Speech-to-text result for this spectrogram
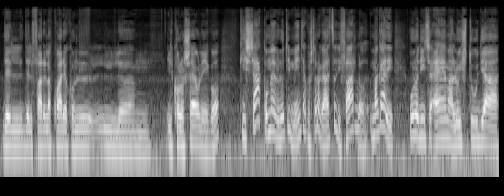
del, del fare l'acquario con il, il, um, il Colosseo Lego, chissà come è venuto in mente a questo ragazzo di farlo. Magari uno dice, eh ma lui studia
